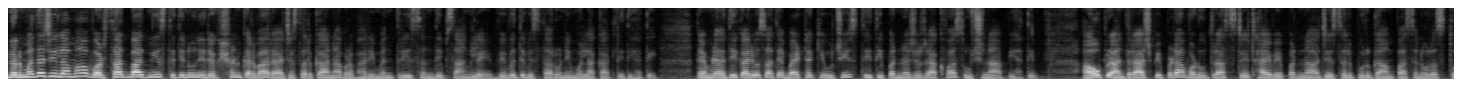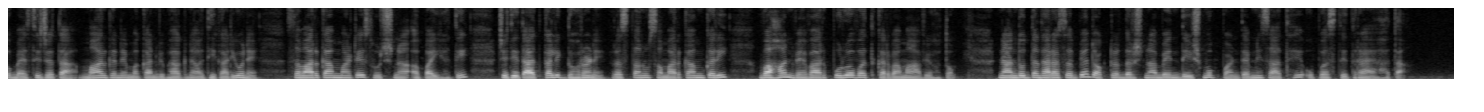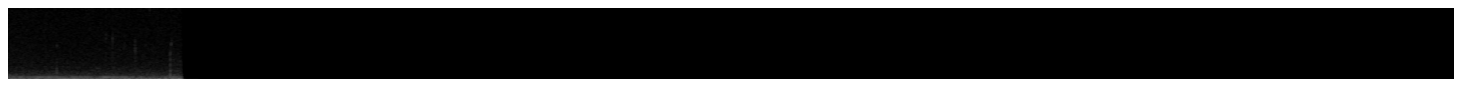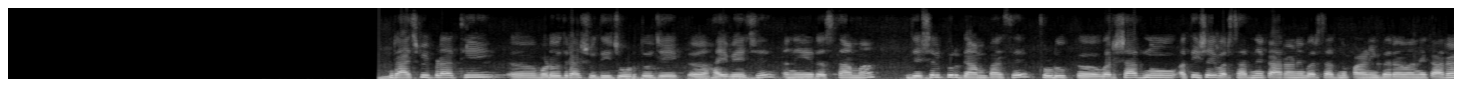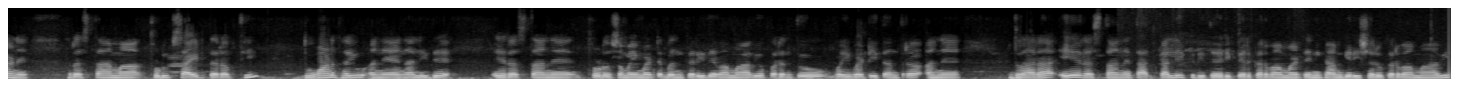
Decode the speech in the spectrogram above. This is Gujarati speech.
નર્મદા જિલ્લામાં વરસાદ બાદની સ્થિતિનું નિરીક્ષણ કરવા રાજ્ય સરકારના પ્રભારી મંત્રી સંદીપ સાંગલે વિવિધ વિસ્તારોની મુલાકાત લીધી હતી. તેમણે અધિકારીઓ સાથે બેઠક યોજી સ્થિતિ પર નજર રાખવા સૂચના આપી હતી. આ ઉપરાંત રાજપીપળા, વડોદરા સ્ટેટ હાઈવે પરના જેસલપુર ગામ પાસેનો રસ્તો બેસી જતા માર્ગ અને મકાન વિભાગના અધિકારીઓને સમારકામ માટે સૂચના અપાઈ હતી, જેથી તાત્કાલિક ધોરણે રસ્તાનું સમારકામ કરી વાહન વ્યવહાર પૂર્વવત કરવામાં આવ્યો હતો. નાંદોદના ધારાસભ્ય ડોક્ટર દર્શનાબેન દેશમુખ પણ તેમની સાથે ઉપસ્થિત રહ્યા હતા. રાજપીપળાથી વડોદરા સુધી જોડતો જે એક હાઈવે છે અને રસ્તામાં જેસલપુર ગામ પાસે થોડુંક વરસાદનું, અતિશય વરસાદને કારણે વરસાદનું પાણી ભરાવાને કારણે રસ્તામાં થોડુંક સાઈડ તરફથી ધોવાણ થયું અને એના લીધે એ રસ્તાને થોડો સમય માટે બંધ કરી દેવામાં આવ્યો. પરંતુ વહીવટીતંત્ર અને દ્વારા એ રસ્તાને તાત્કાલિક રીતે રિપેર કરવા માટેની કામગીરી શરૂ કરવામાં આવી.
